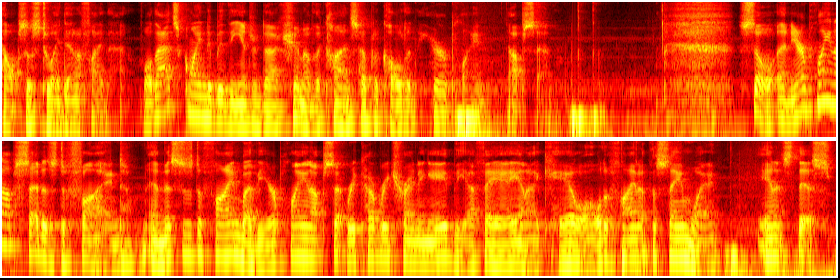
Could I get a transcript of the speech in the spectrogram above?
helps us to identify that? Well, that's going to be the introduction of the concept called an airplane upset. So, an airplane upset is defined, and this is defined by the Airplane Upset Recovery Training Aid, the FAA, and ICAO all define it the same way. And it's this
